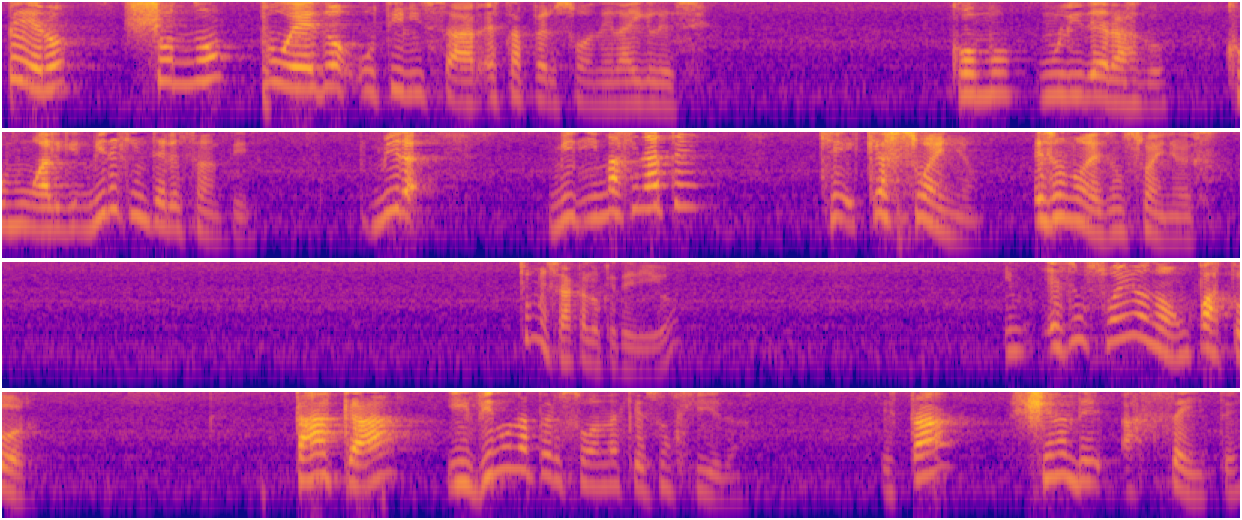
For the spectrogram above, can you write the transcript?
Pero yo no puedo utilizar a esta persona en la iglesia como un liderazgo, como alguien. Mira qué interesante. Mira, mira imagínate qué, qué sueño. Eso no es un sueño, eso. ¿Tú me sacas lo que te digo? ¿Es un sueño o no? Un pastor. Está acá y viene una persona que es ungida. Está llena de aceite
